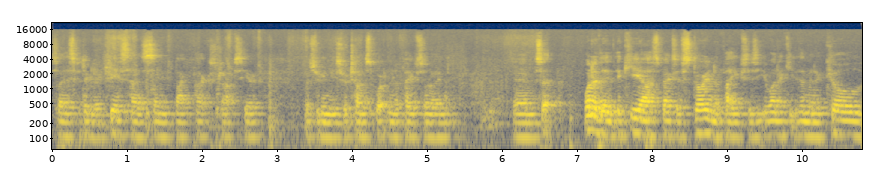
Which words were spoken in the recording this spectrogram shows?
so this particular case has some backpack straps here, which we can use for transporting the pipes around. Um, so one of the, the key aspects of storing the pipes is that you want to keep them in a cool,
